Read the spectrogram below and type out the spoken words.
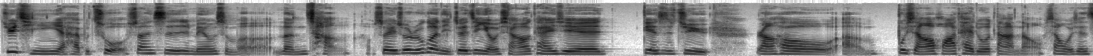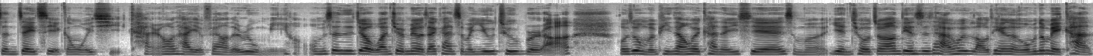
剧情也还不错，算是没有什么冷场。所以说，如果你最近有想要看一些电视剧，然后嗯不想要花太多大脑，像我先生这一次也跟我一起看，然后他也非常的入迷哈。我们甚至就完全没有在看什么 YouTuber 啊，或者我们平常会看的一些什么眼球中央电视台或者老天鹅，我们都没看，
